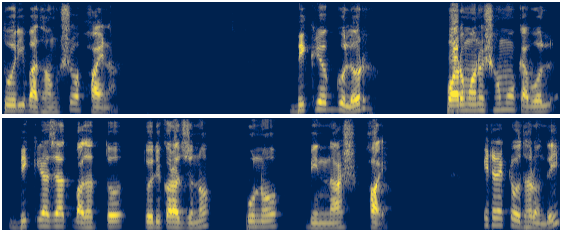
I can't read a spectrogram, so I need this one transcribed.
তৈরি বা ধ্বংস হয় না। বিক্রিয়কগুলোর পরমাণু সমূহ কেবল বিক্রিয়াজাত পদার্থ তৈরি করার জন্য পুনঃবিন্যাস হয়। এটার একটা উদাহরণ দিই।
